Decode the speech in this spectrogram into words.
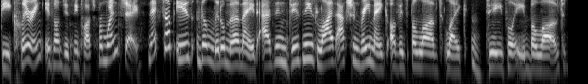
The Clearing is on Disney Plus from Wednesday. Next up is The Little Mermaid, as in Disney's live action remake of its beloved, like deeply beloved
